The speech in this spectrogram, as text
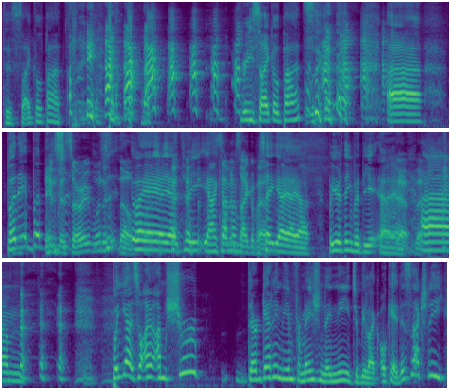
to cycle paths. Three cycle paths. uh, but it, but In Missouri, what is no? Yeah, yeah, yeah, three. Yeah, I can't Seven remember. psychopaths. Say, yeah, yeah, yeah. But you're thinking about the. Uh, yeah. Yeah, Um, but yeah, so I, I'm sure they're getting the information they need to be like, okay, this is actually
